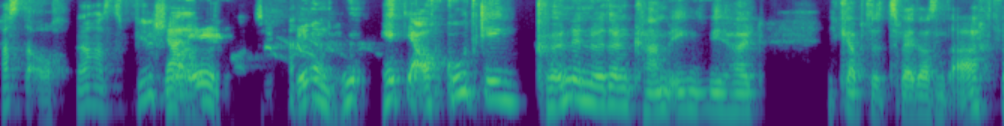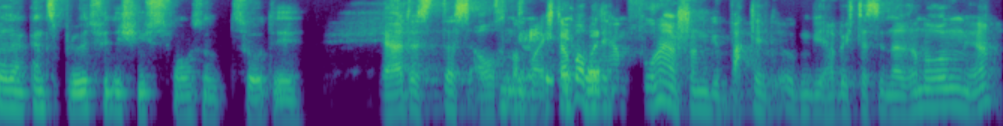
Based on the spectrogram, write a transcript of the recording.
hast du auch, ne? hast viel Steuer ja, gespart. Ja, hätte ja auch gut gehen können, nur dann kam irgendwie halt ich glaube, 2008 war dann ganz blöd für die Schiffsfonds und so die. Ja, das, das auch nochmal. Ich glaube aber, die haben vorher schon gewackelt, irgendwie habe ich das in Erinnerung. Ja?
